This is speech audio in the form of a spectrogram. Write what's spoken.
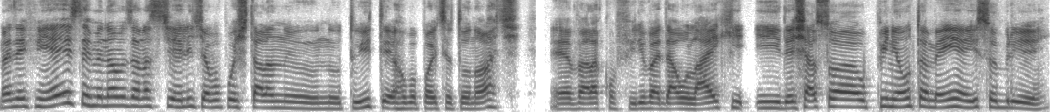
Mas enfim, é isso. Terminamos a nossa tier list. Já vou postar lá no, no Twitter, arroba Pode Setor Norte. É, vai lá conferir, vai dar o like e deixar a sua opinião também aí sobre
